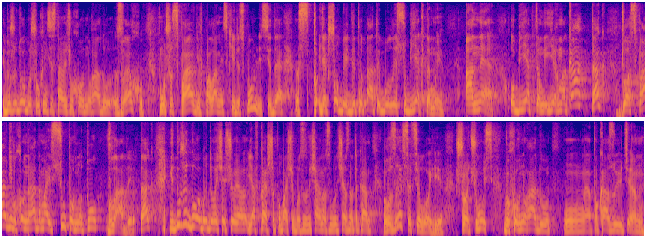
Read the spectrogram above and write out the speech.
і дуже добре, що українці ставлять Верховну Раду зверху, тому що справді в парламентській республіці, де якщо б депутати були суб'єктами, а не об'єктами Єрмака, так то справді Верховна Рада має всю повноту влади. Так і дуже добре, до речі, що я, я вперше побачив, бо зазвичай у нас величезна така розрив соціології, що чомусь Верховну Раду м, показують. Ем,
